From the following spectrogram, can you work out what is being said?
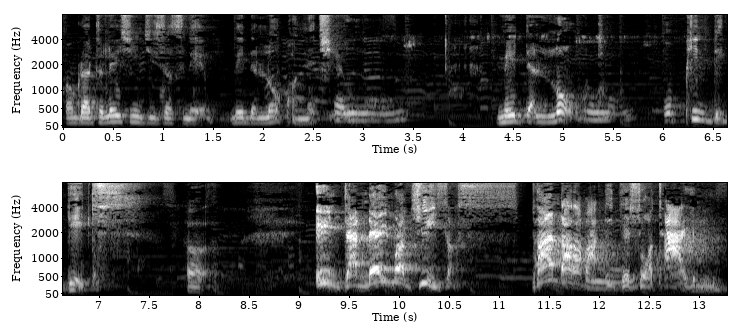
congratulations in Jesus' name. May the Lord connect you. Amen. May the Lord Amen. open the gates. Uh, in the name of Jesus. Pandaraba, it is your time.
